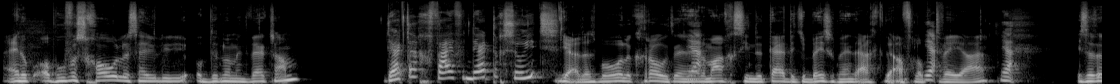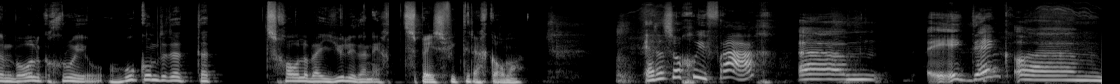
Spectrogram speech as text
En op, op hoeveel scholen zijn jullie op dit moment werkzaam? 30, 35, zoiets? Ja, dat is behoorlijk groot. En Ja. helemaal gezien de tijd dat je bezig bent, eigenlijk de afgelopen Ja. twee jaar, Ja. is dat een behoorlijke groei. Hoe komt het dat, dat scholen bij jullie dan echt specifiek terechtkomen? Ja, dat is wel een goede vraag. Ehm, ik denk ehm,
